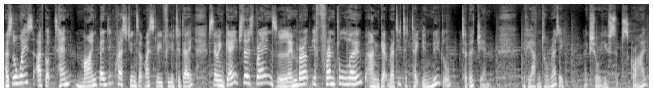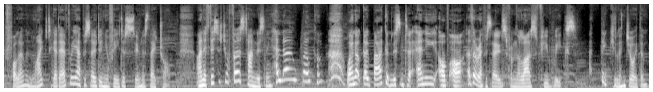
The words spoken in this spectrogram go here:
As always, I've got 10 mind bending questions up my sleeve for you today. So engage those brains, limber up your frontal lobe, and get ready to take your noodle to the gym. If you haven't already, Make sure you subscribe, follow, and like to get every episode in your feed as soon as they drop. And if this is your first time listening, hello, welcome. Why not go back and listen to any of our other episodes from the last few weeks? I think you'll enjoy them.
